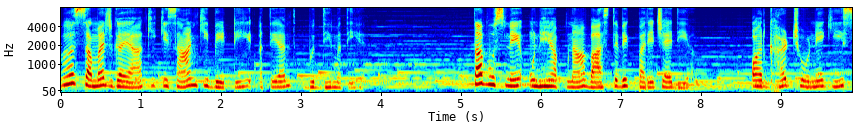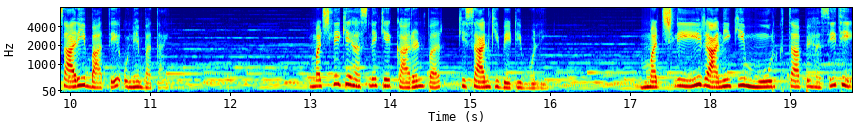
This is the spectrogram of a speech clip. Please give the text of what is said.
वह समझ गया कि किसान की बेटी अत्यंत बुद्धिमती है। तब उसने उन्हें अपना वास्तविक परिचय दिया और घर छोड़ने की सारी बातें उन्हें बताई। मछली के हंसने के कारण पर किसान की बेटी बोली, मछली रानी की मूर्खता पे हँसी थी।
